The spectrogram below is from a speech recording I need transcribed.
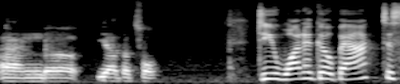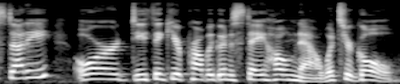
And uh, yeah, that's all. Do you want to go back to study, or do you think you're probably going to stay home now? What's your goal?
